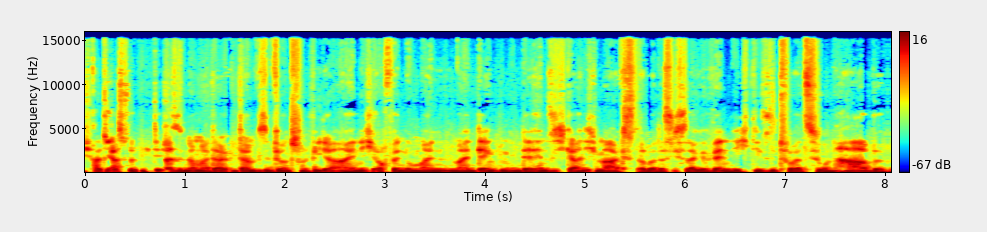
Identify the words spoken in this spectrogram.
Ich halte Ja. das für wichtig. Also nochmal, da, da sind wir uns schon wieder einig, auch wenn du mein, mein Denken in der Hinsicht gar nicht magst. Aber dass ich sage, wenn ich die Situation habe,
